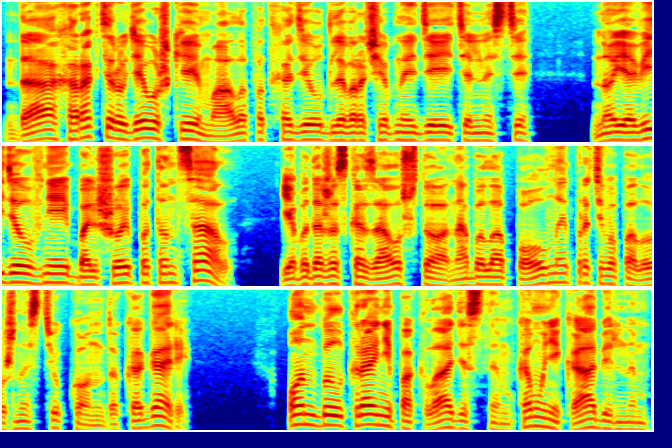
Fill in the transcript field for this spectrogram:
Да, характер у девушки мало подходил для врачебной деятельности, но я видел в ней большой потенциал. Я бы даже сказал, что она была полной противоположностью Кондо Кагари. Он был крайне покладистым, коммуникабельным,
